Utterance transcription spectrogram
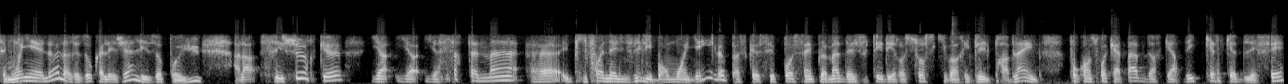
Ces moyens-là, le réseau collégial les a pas eus. Alors, c'est sûr qu'il y a, y, a, y a certainement, euh, et puis il faut analyser les bons moyens, là, parce que c'est pas simplement d'ajouter des ressources qui va régler le problème. Il faut qu'on soit capable de regarder qu'est-ce qu'il y a de l'effet,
